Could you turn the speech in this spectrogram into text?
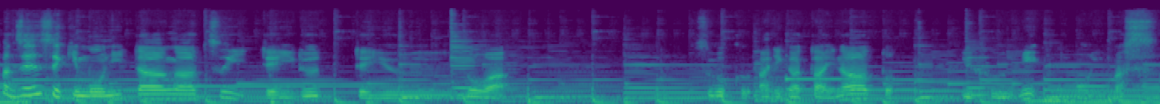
まあ、全席モニターがついているっていうのは、すごくありがたいなというふうに思います。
